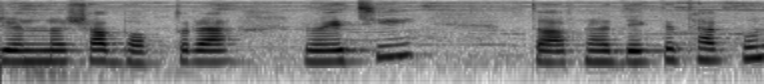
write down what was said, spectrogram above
জন্য সব ভক্তরা রয়েছি। তো আপনারা দেখতে থাকুন।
